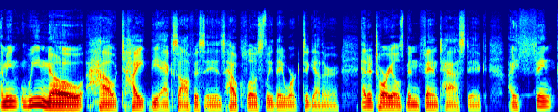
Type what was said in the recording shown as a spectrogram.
I mean, we know how tight the X office is, how closely they work together. Editorial's been fantastic. I think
